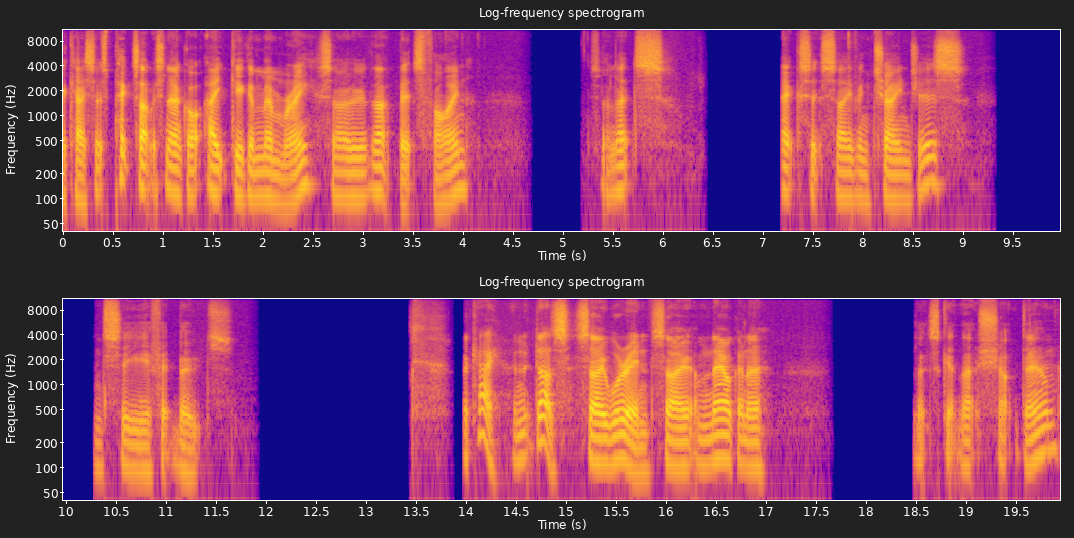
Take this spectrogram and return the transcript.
Okay, so it's picked up, it's now got 8 gig of memory, so that bit's fine. So let's exit saving changes and see if it boots. Okay, and it does. So we're in. So I'm now going to, let's get that shut down.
